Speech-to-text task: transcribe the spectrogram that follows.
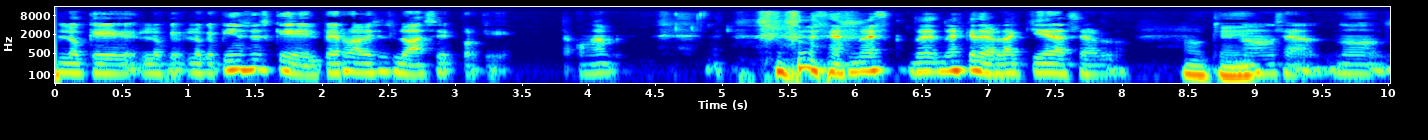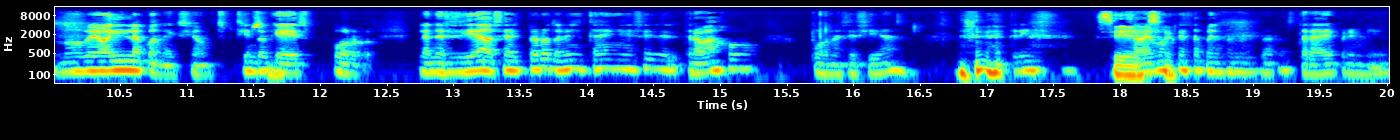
Lo que, lo que, lo que pienso es que el perro a veces lo hace porque está con hambre. no, es, no es- que de verdad quiera hacerlo. Ok. No, o sea, no, no veo ahí la conexión. Siento Sí. que es por la necesidad. O sea, el perro también cae en ese trabajo por necesidad. Triste. Sí, Sabemos exacto. qué está pensando el perro. Estará deprimido.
